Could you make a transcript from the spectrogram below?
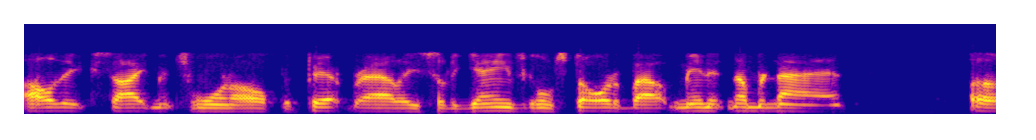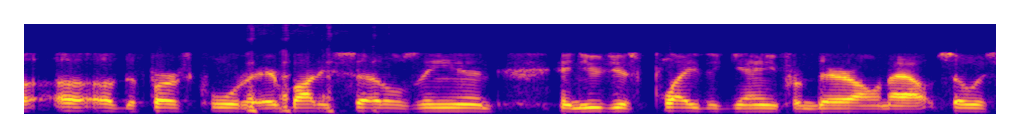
all the excitement's worn off, the pep rally. So the game's going to start about minute number nine uh, uh, of the first quarter. Everybody settles in, and you just play the game from there on out. So it's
